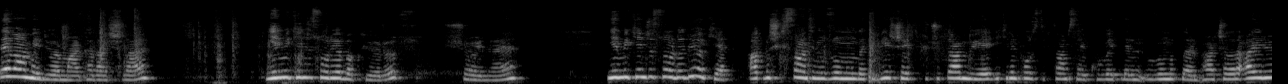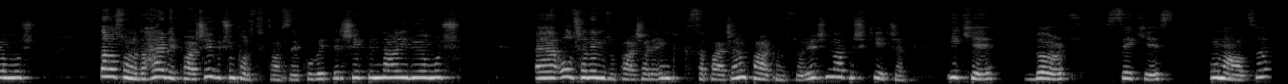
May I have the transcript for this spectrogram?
Devam ediyorum arkadaşlar. 22. soruya bakıyoruz. Şöyle. 22. soruda diyor ki 62 santim uzunluğundaki bir şekil küçükten büyüğe ikinin pozitif tam sayı kuvvetlerinin uzunluklarını parçalara ayırıyormuş. Daha sonra da her bir parçaya 3'ün pozitif tam sayı kuvvetleri şeklinde ayırıyormuş. Ee, oluşan en uzun parçayla en kısa parçanın farkını soruyor. Şimdi 62 için 2, 4, 8, 16,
